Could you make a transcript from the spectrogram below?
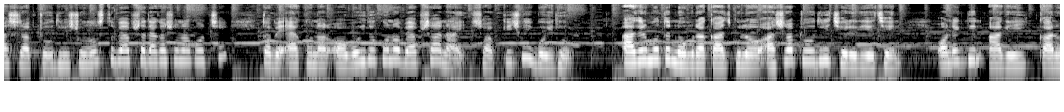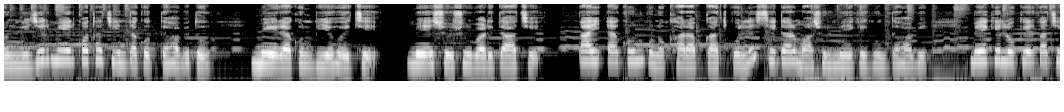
আশরাফ চৌধুরী সমস্ত ব্যবসা দেখাশোনা করছে, তবে এখন আর অবৈধ কোনো ব্যবসা নাই সব কিছুই বৈধ। আগের মতো নোংরা কাজগুলো আশরাফ চৌধুরী ছেড়ে দিয়েছেন। অনেক দিন আগেই কারণ নিজের মেয়ের কথা চিন্তা করতে হবে তো। মেয়ের এখন বিয়ে হয়েছে, মেয়ে শ্বশুর বাড়িতে আছে। তাই এখন কোনো খারাপ কাজ করলে সেটার মাসুল মেয়েকে গুনতে হবে। মেয়েকে লোকের কাছে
